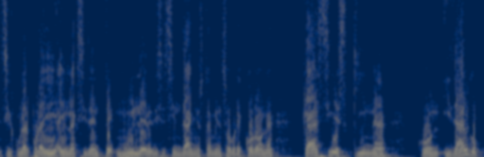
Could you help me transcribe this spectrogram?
circular por ahí. Hay un accidente muy leve, dice, sin daños, también sobre Corona, casi esquina con Hidalgo.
